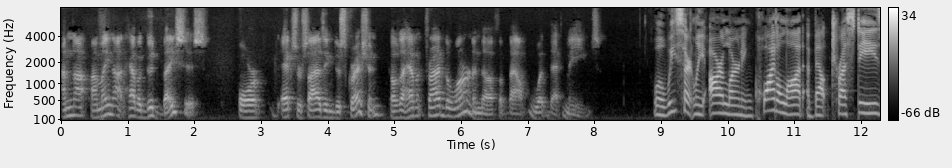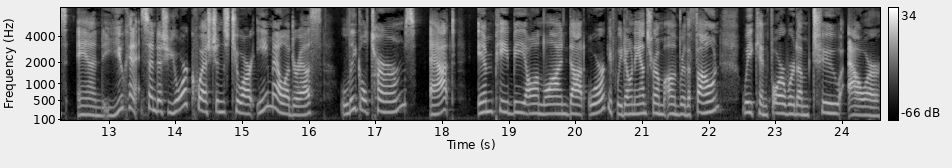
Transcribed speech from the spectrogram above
I'm not, I may not have a good basis for exercising discretion because I haven't tried to learn enough about what that means. Well, we certainly are learning quite a lot about trustees, and you can send us your questions to our email address legal terms at mpbonline.org. If we don't answer them over the phone, we can forward them to our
